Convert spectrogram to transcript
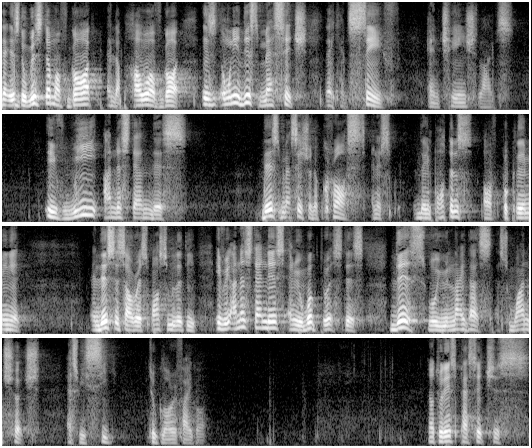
that is the wisdom of God and the power of God. It's only this message that can save and change lives. If we understand this, this message of the cross and the importance of proclaiming it, And this is our responsibility. If we understand this and we work towards this, this will unite us as one church as we seek to glorify God. Now, today's passage is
